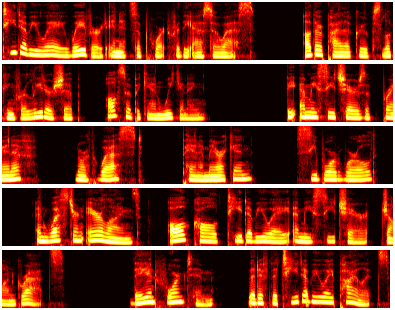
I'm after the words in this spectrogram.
TWA wavered in its support for the SOS. Other pilot groups looking for leadership also began weakening. The MEC chairs of Braniff, Northwest, Pan American, Seaboard World, and Western Airlines all called TWA MEC chair John Gratz. They informed him that if the TWA pilots,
